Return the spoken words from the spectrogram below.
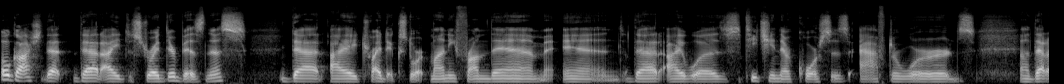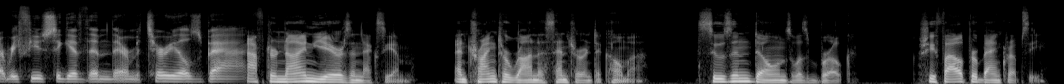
Oh gosh, that that I destroyed their business, that I tried to extort money from them and that I was teaching their courses afterwards, uh, that I refused to give them their materials back. After nine years in NXIVM and trying to run a center in Tacoma, Susan Dones was broke. She filed for bankruptcy.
